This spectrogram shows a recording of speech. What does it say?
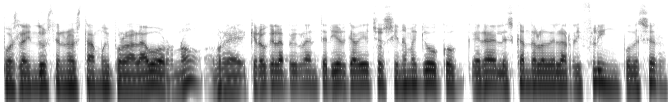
pues la industria no está muy por la labor, ¿no? Porque creo que la película anterior que había hecho, si no me equivoco, era el escándalo de Larry Flynn, puede ser.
